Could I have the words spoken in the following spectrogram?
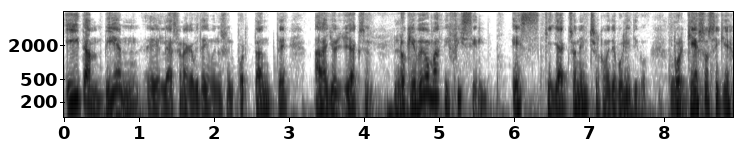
y también eh, le hace una capita de minuto importante a George Jackson. Lo que veo más difícil es que Jackson entre al comité político, porque eso sí que es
